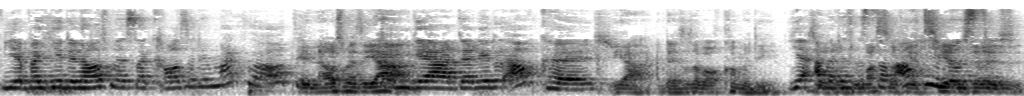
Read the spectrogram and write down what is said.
Wie aber hier den Hausmeister Krause, den magst du auch. Den Hausmeister, Tom ja. Gerhard, der redet auch Kölsch. Ja, das ist aber auch Comedy. Ja, aber und das ist doch auch hier einen lustig.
